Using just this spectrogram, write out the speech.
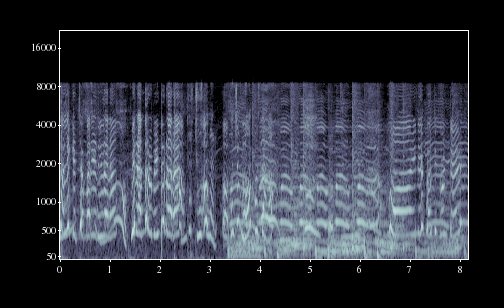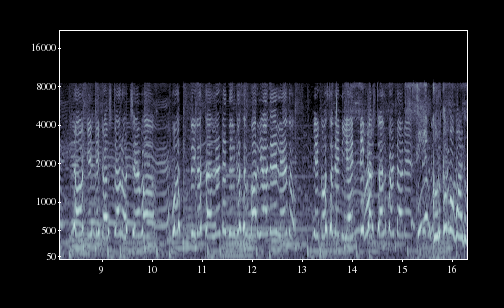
తల్లికి ఇచ్చే మర్యాద ఇదేనా? మీరందరూ వింటున్నారా? అందరు చూస్తున్నారు. కొంచెం ఆయనే బతికుంటే నాకు ఇన్ని కష్టాలు వచ్చేవా? బొత్తిగా తల్లంటే దీనికి అసలు మర్యాదే లేదు. నీకోసం నేను ఎన్ని కష్టాలు పడ్డానే. సీఎం కొడుకమ్మ వాడు.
